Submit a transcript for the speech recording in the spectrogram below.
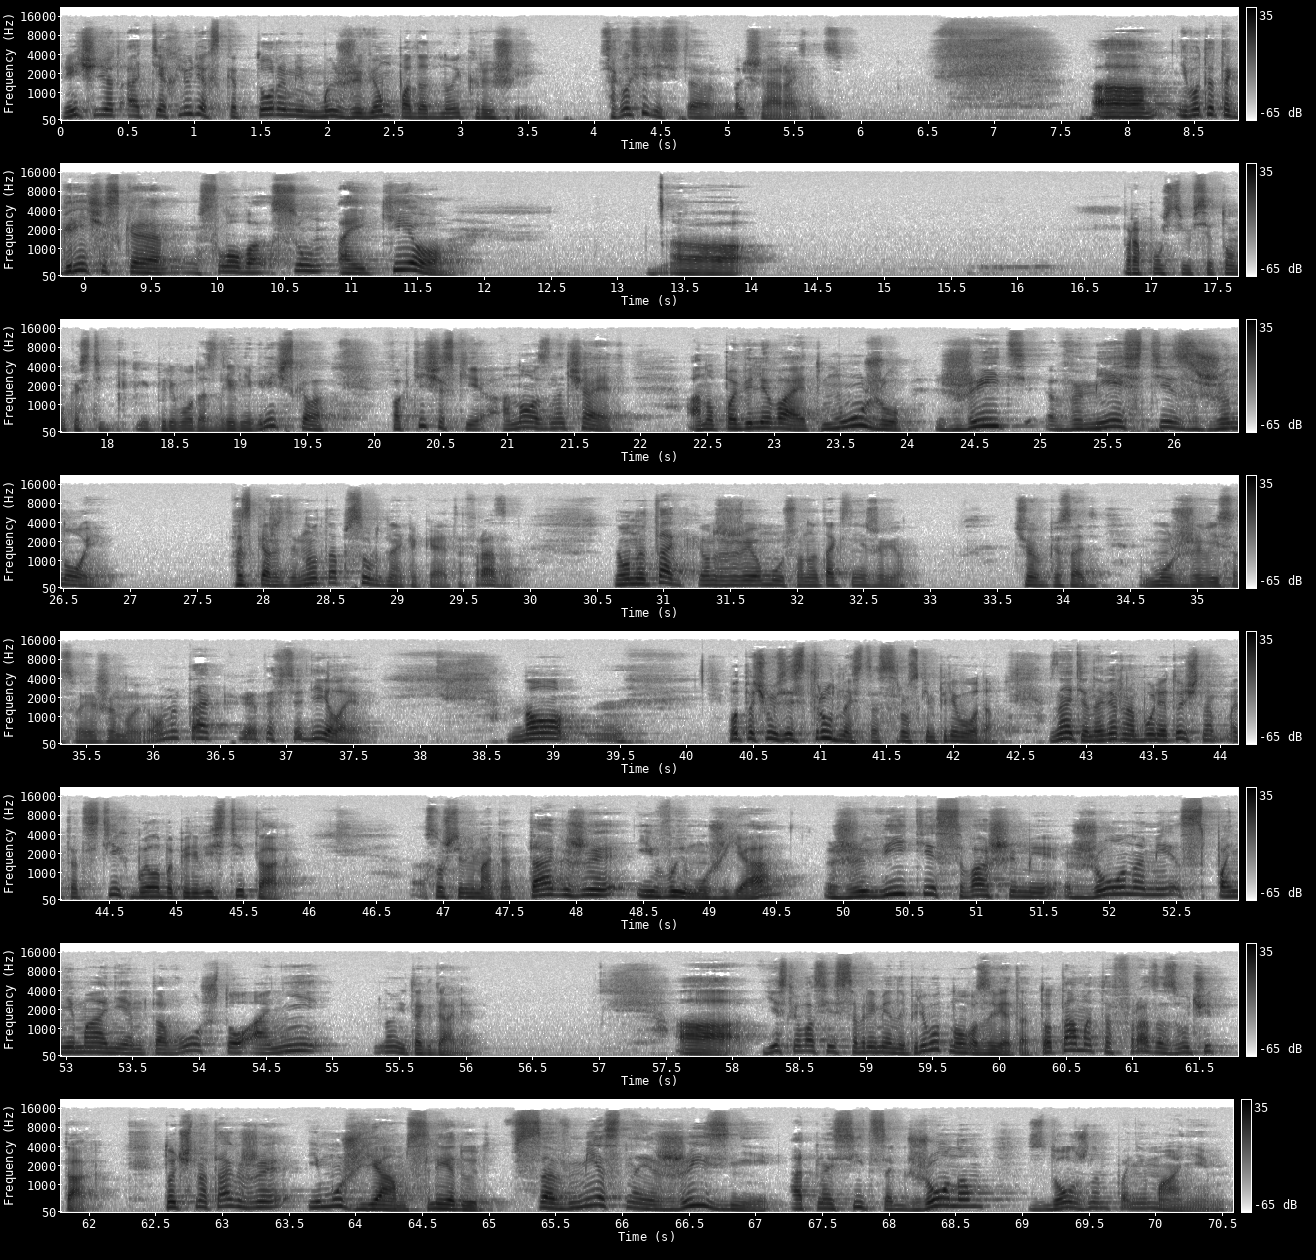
Речь идет о тех людях, с которыми мы живем под одной крышей. Согласитесь, это большая разница. А, и вот это греческое слово «сун айкео», а, пропустим все тонкости перевода с древнегреческого, фактически оно означает, оно повелевает мужу жить вместе с женой. Вы скажете, ну это абсурдная какая-то фраза. Но он и так, он же ее муж, он и так с ней живет. Что писать, муж живи со своей женой? Он и так это все делает. Но вот почему здесь трудность с русским переводом. Знаете, наверное, более точно этот стих было бы перевести так. Слушайте внимательно. «Также и вы, мужья, живите с вашими женами с пониманием того, что они...» Ну и так далее. А если у вас есть современный перевод Нового Завета, то там эта фраза звучит так. Точно так же и мужьям следует в совместной жизни относиться к женам с должным пониманием.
